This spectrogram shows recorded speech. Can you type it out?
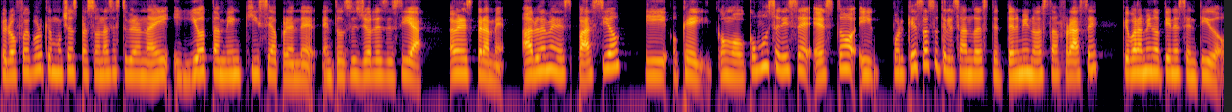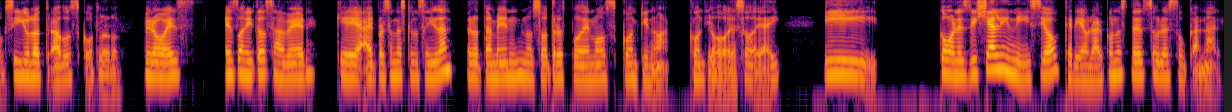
pero fue porque muchas personas estuvieron ahí y yo también quise aprender. Entonces, yo les decía, a ver, espérame, háblame despacio y, ok, como, ¿cómo se dice esto? ¿Y por qué estás utilizando este término, esta frase? Que para mí no tiene sentido si yo lo traduzco Claro. pero es, es bonito saber que hay personas que nos ayudan, pero también nosotros podemos continuar con Sí. todo eso de ahí. Y como les dije al inicio, quería hablar con ustedes sobre su canal,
